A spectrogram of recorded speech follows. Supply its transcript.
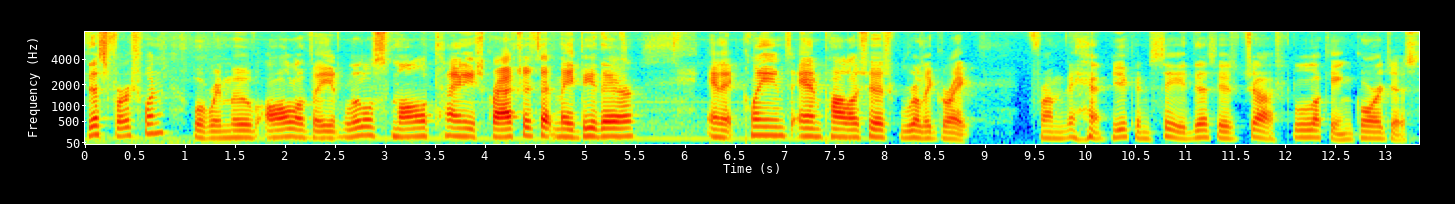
This first one will remove all of the little small tiny scratches that may be there and it cleans and polishes really great. From there you can see this is just looking gorgeous.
